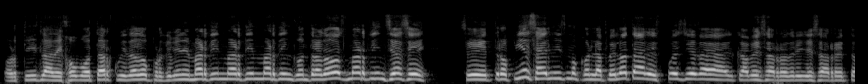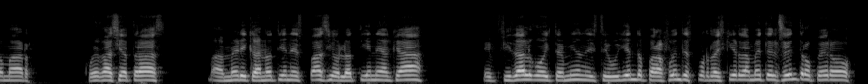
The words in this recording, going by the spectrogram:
Ortiz la dejó botar. Cuidado porque viene Martín, Martín, Martín contra dos. Martín se hace, se tropieza él mismo con la pelota. Después llega el cabeza Rodríguez a retomar. Juega hacia atrás. América no tiene espacio, la tiene acá. Eh, Fidalgo y terminan distribuyendo para Fuentes por la izquierda. Mete el centro, pero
